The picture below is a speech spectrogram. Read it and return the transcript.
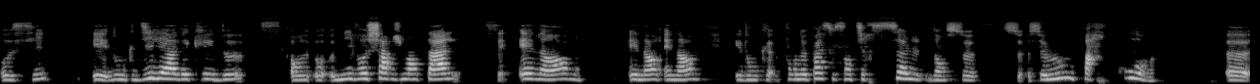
aussi. Et donc, dealer avec les deux, au, niveau charge mentale, c'est énorme, énorme, énorme. Et donc, pour ne pas se sentir seul dans ce, ce, long parcours, euh,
